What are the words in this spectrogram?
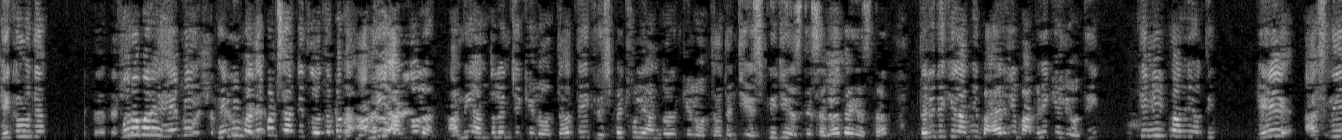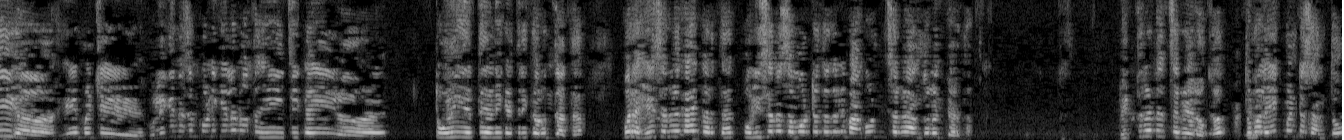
हे कळू द्या. बरोबर आहे हे मी हे मी मध्ये पण सांगितलं होतं. बघा आम्ही आंदोलन आम्ही आंदोलन जे केलं होतं ते एक रिस्पेक्टफुली आंदोलन केलं होतं. त्यांची एसपीजी असते सगळं काही असतं. तरी देखील आम्ही बाहेर जी मागणी केली होती ती नीट मागणी होती. हे असली हे म्हणजे हुलिगिनिझम कोणी केलं नव्हतं? ही जी काही टोळी येते आणि काहीतरी करून जातं. बरं हे सगळं काय करतात? पोलिसांना समोर ठेवतात आणि मागून सगळं आंदोलन करतात. भित्रटच सगळे लोक. तुम्हाला एक मिनिट सांगतो.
